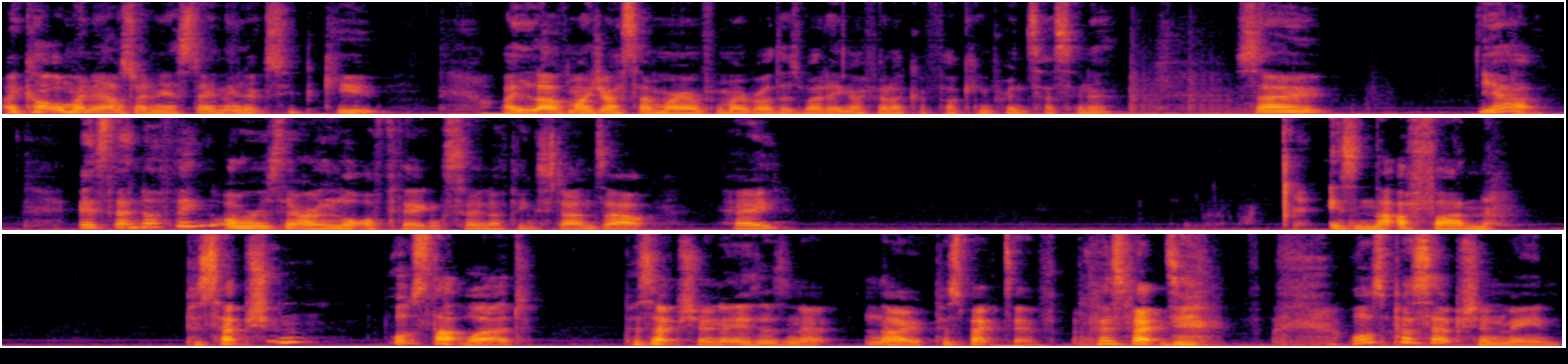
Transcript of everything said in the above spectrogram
I cut all my nails done yesterday, and they look super cute. I love my dress I'm wearing for my brother's wedding. I feel like a fucking princess in it. So, yeah. Is there nothing, or is there a lot of things so nothing stands out? Hey? Isn't that a fun perception? What's that word? Perception, it is, isn't it? No, perspective. Perspective. What's perception mean?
